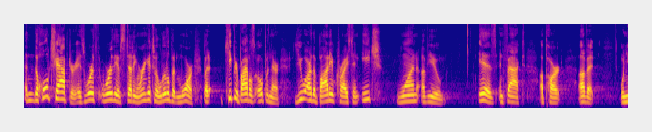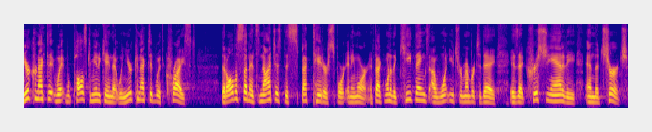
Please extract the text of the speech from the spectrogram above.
And the whole chapter is worth, worthy of studying. We're going to get to a little bit more, but keep your Bibles open there. You are the body of Christ, and each one of you is, in fact, a part of it. When you're connected, Paul's communicating that when you're connected with Christ, that all of a sudden it's not just this spectator sport anymore. In fact, one of the key things I want you to remember today is that Christianity and the church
